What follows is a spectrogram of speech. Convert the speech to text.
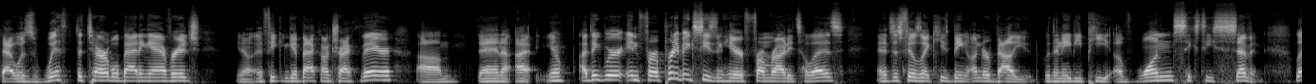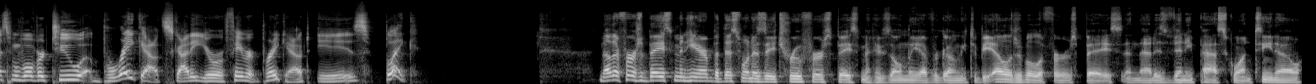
that was with the terrible batting average. You know, if he can get back on track there, um, then I, you know, I think we're in for a pretty big season here from Rowdy Tellez and it just feels like he's being undervalued with an ADP of 167. Let's move over to breakout. Scotty, your favorite breakout is Blake. Another first baseman here, but this one is a true first baseman who's only ever going to be eligible at first base, and that is Vinnie Pasquantino.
